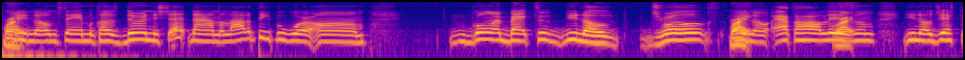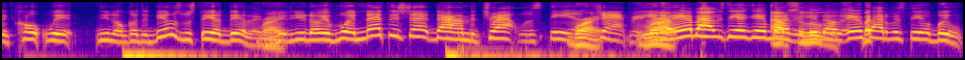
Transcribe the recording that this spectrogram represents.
Right. You know what I'm saying? Because during the shutdown, a lot of people were um going back to you know drugs, you know alcoholism, you know just to cope with. You know, because the dealers were still dealing. Right. You know, if when nothing shut down, the trap was still Right. trapping. You know, everybody was still getting money. You know, Absolutely. But everybody was still boom.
